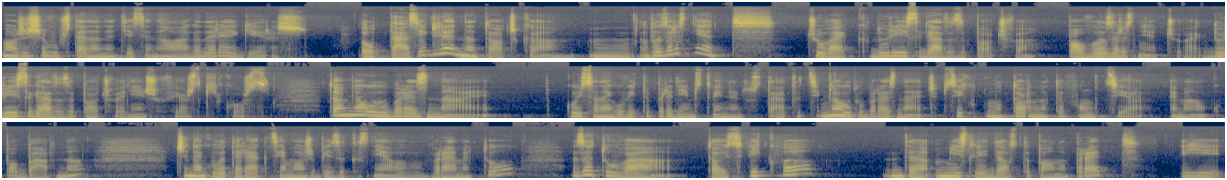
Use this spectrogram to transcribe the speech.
Можеше въобще да не ти се налага да реагираш. От тази гледна точка, възрастният човек, дори и сега да започва, по-възрастният човек, дори и сега да започва един шофьорски курс, той много добре знае кои са неговите предимства и недостатъци. Много добре знае, че психомоторната функция е малко по-бавна, че неговата реакция може би закъснява във времето. Затова той свиква да мисли доста по-напред и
